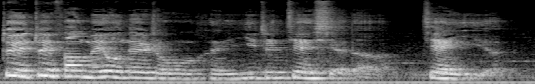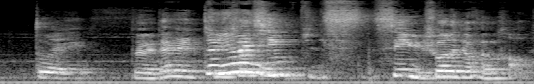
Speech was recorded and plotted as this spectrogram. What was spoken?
对对方没有那种很一针见血的建议。对。对，但是就，因为心心语说的就很好，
